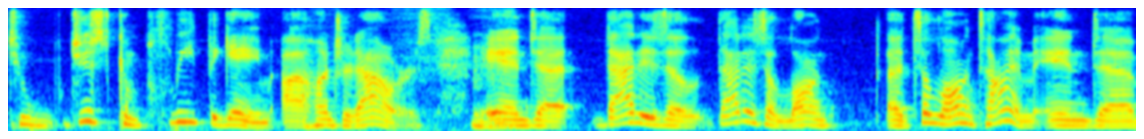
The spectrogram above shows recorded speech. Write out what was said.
to just complete the game a hundred hours, mm-hmm. and uh, that is a that is a long it's a long time. And uh,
